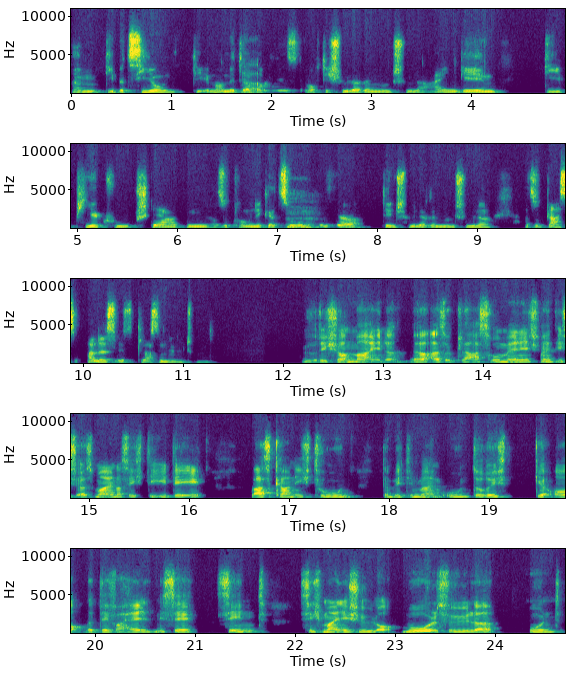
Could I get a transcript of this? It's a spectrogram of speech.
ja. ähm, die Beziehung, die immer mit dabei ja. ist, auf die Schülerinnen und Schüler eingehen, die Peer Group stärken, also Kommunikation mhm. unter den Schülerinnen und Schülern. Also das alles ist Klassenmanagement. Würde ich schon meinen. Ja, also Classroom Management ist aus meiner Sicht die Idee, was kann ich tun, damit in meinem Unterricht geordnete Verhältnisse sind, sich meine Schüler wohlfühlen und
